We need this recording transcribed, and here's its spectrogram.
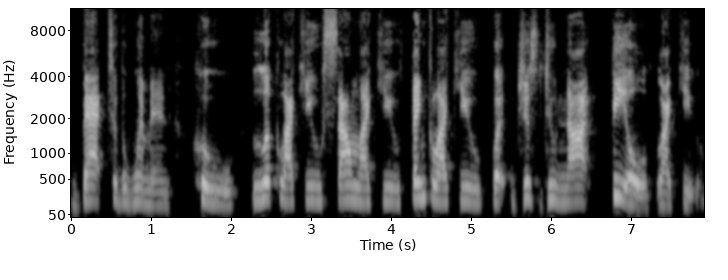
back to the women who look like you, sound like you, think like you, but just do not feel like you.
